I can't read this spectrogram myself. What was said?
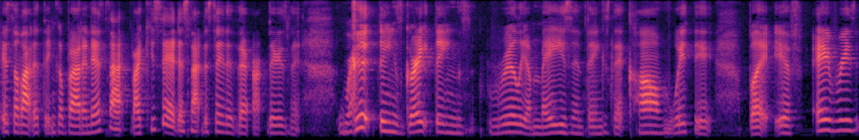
it's a lot to think about. And that's not like you said, that's not to say that there are there isn't Right. good things, great things, really amazing things that come with it. But if Avery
